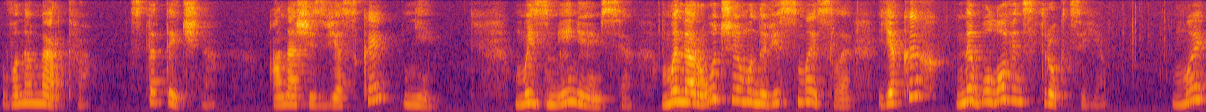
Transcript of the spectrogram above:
Вона мертва. статична, а наші зв'язки ні. Ми змінюємося, ми народжуємо нові смисли, яких не було в інструкції. Ми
